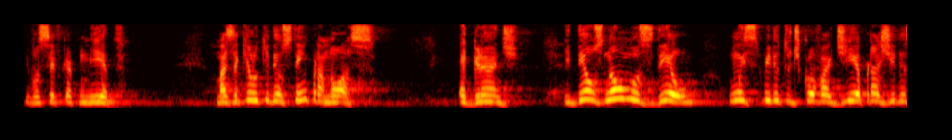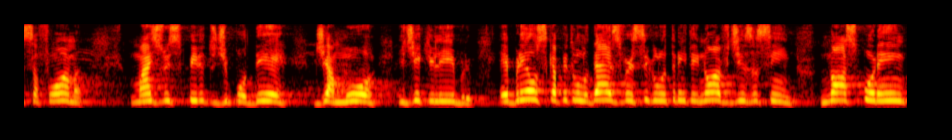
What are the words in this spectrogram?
E você fica com medo. Mas aquilo que Deus tem para nós é grande. E Deus não nos deu um espírito de covardia para agir dessa forma mas um espírito de poder, de amor e de equilíbrio. Hebreus capítulo 10, versículo 39 diz assim: Nós, porém,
